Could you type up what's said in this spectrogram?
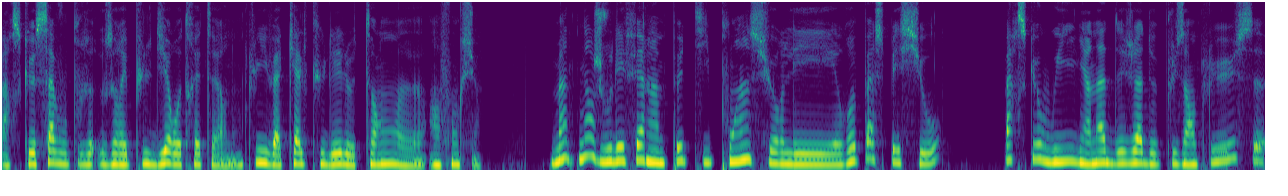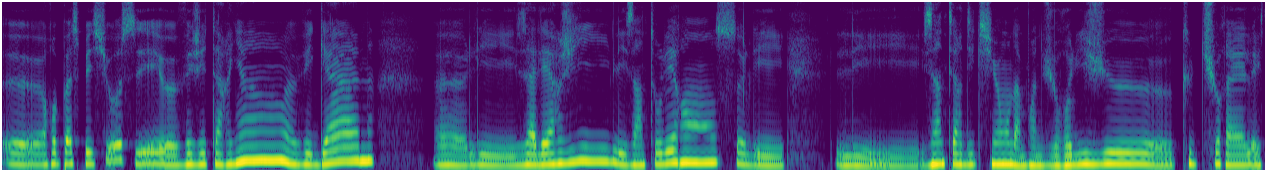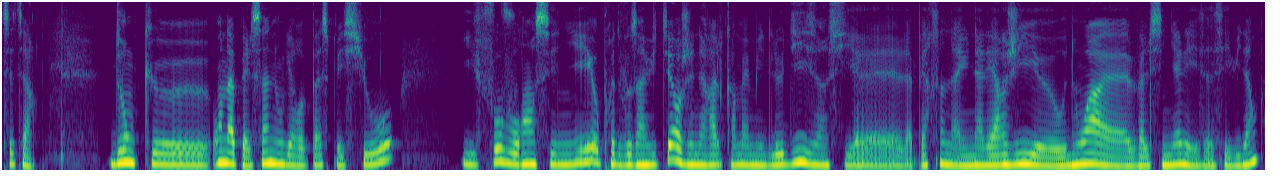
parce que ça, vous, aurez pu le dire au traiteur. Donc lui, il va calculer le temps euh, en fonction. Maintenant, je voulais faire un petit point sur les repas spéciaux. Parce que oui, il y en a déjà de plus en plus. Euh, repas spéciaux, c'est euh, végétarien, vegan, les allergies, les intolérances, les, les interdictions d'un point de vue religieux, culturel, etc. Donc, on appelle ça, nous, les repas spéciaux. Il faut vous renseigner auprès de vos invités. En général, quand même, ils le disent. Hein. Si la personne a une allergie euh, aux noix, elle va le signaler, ça c'est évident.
